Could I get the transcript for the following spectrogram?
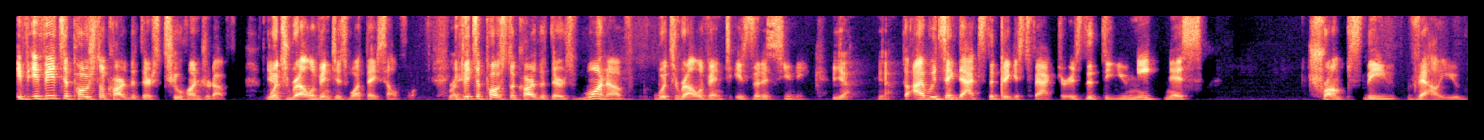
if, if it's a postal card that there's 200 of, what's relevant is what they sell for. Right. If it's a postal card that there's one of, what's relevant is that it's unique. Yeah. Yeah. So I would say that's the biggest factor is that the uniqueness trumps the value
